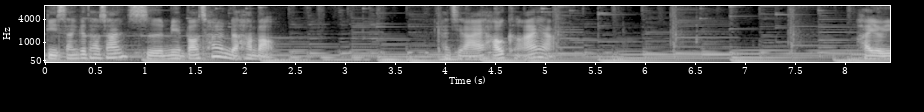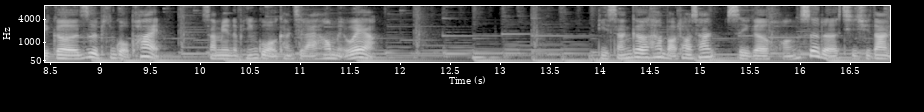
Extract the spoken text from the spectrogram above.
第三个套餐是面包超人的汉堡，看起来好可爱呀。还有一个日苹果派，上面的苹果看起来好美味啊。第三个汉堡套餐是一个黄色的奇趣蛋，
